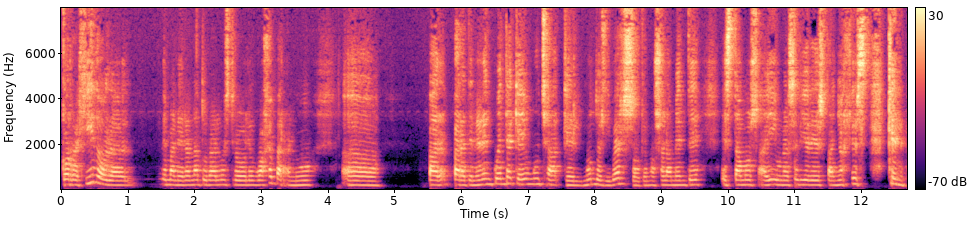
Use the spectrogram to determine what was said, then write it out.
corregido de manera natural nuestro lenguaje para no... Ah, para, para, tener en cuenta que hay mucha, que el mundo es diverso, que no solamente estamos ahí una serie de españoles, que,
